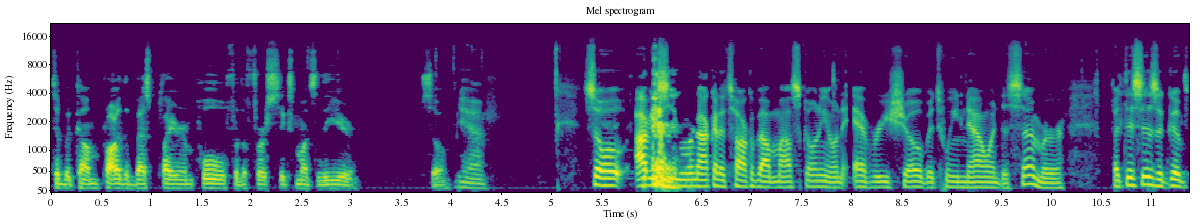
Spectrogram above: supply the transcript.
to become probably the best player in pool for the first six months of the year. So yeah, so obviously, we're not going to talk about Mosconi on every show between now and December, but this is a good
